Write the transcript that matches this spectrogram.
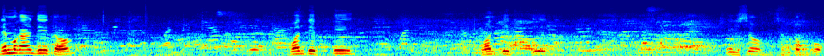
yung magkano dito? 150. 150. Piso, isang tumpok.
